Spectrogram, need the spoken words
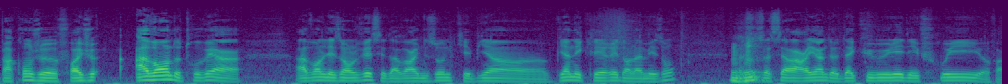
par contre, je faudrait que je, avant de trouver un, avant de les enlever, c'est d'avoir une zone qui est bien, bien éclairée dans la maison. Parce Mhm. que ça sert à rien de- d'accumuler des fruits, enfin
